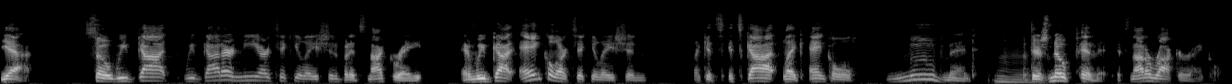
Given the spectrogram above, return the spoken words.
Yeah. So we've got we've got our knee articulation, but it's not great, and we've got ankle articulation. Like it's it's got like ankle movement, mm-hmm. but there's no pivot. It's not a rocker ankle.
